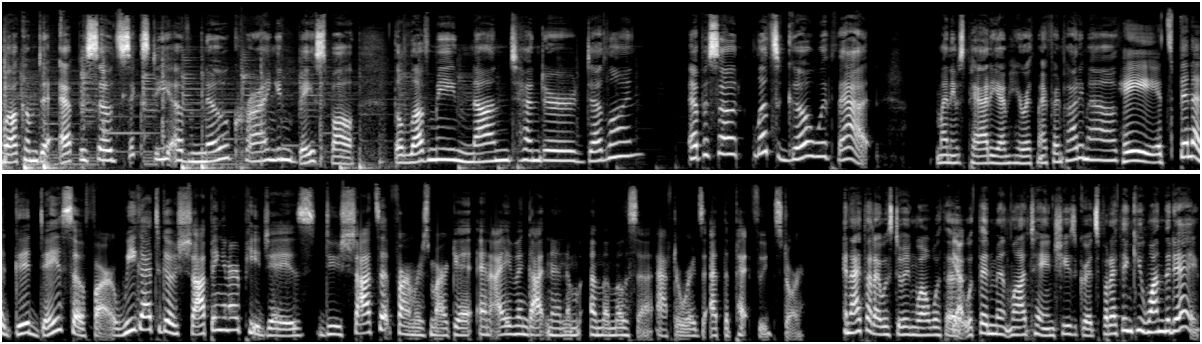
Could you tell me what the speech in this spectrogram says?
And welcome to episode 60 of No Crying in Baseball, the Love Me Non Tender Deadline episode. Let's go with that. My name's Patty. I'm here with my friend Potty Mouth. Hey, it's been a good day so far. We got to go shopping in our PJs, do shots at farmers market, and I even gotten a, a mimosa afterwards at the pet food store. And I thought I was doing well with a Yep. with thin mint latte and cheese grits, but I think you won the day.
